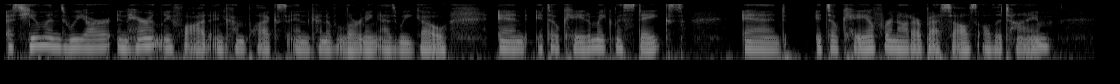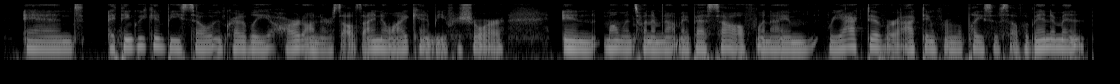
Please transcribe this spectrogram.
as humans, we are inherently flawed and complex and kind of learning as we go. And it's okay to make mistakes. And it's okay if we're not our best selves all the time. And I think we can be so incredibly hard on ourselves. I know I can be for sure in moments when I'm not my best self, when I'm reactive or acting from a place of self abandonment.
